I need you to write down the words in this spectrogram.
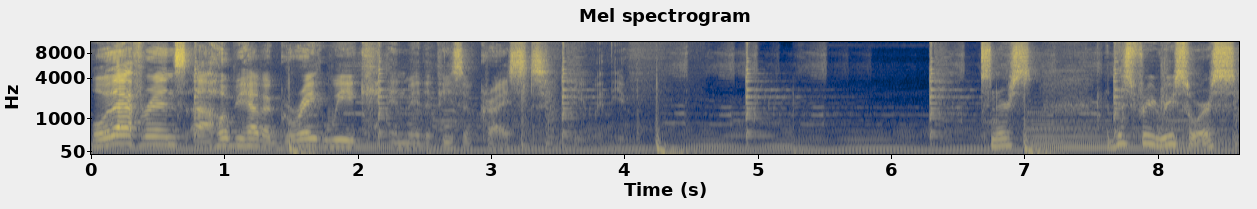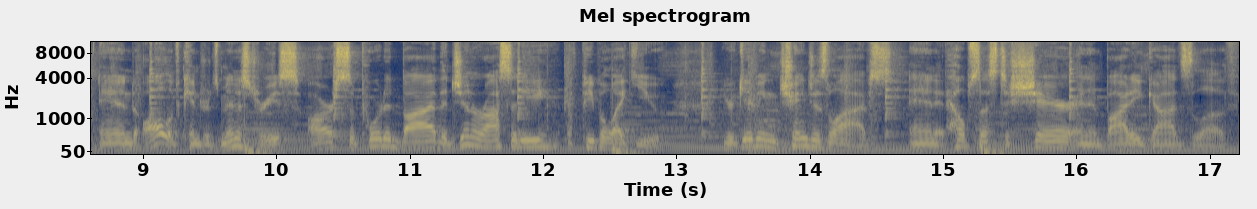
Well, with that, friends, I hope you have a great week and may the peace of Christ be with you. Listeners, This free resource and all of Kindred's ministries are supported by the generosity of people like you. Your giving changes lives, and it helps us to share and embody God's love.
